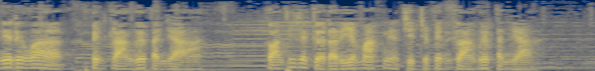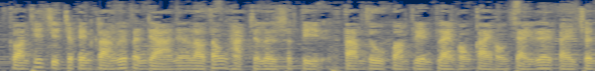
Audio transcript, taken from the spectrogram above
นี่เรียกว่าเป็นกลางด้วยปัญญา ก่อนที่จะเกิดอริยมรรคเนี่ยจิตจะเป็นกลางด้วยปัญญา ก่อนที่จิตจะเป็นกลางด้วยปัญญาเนี่ยเราต้องหัดเจริญสติตามดูความเปลี่ยนแปลงของกายของใจเรื่อยไป จน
